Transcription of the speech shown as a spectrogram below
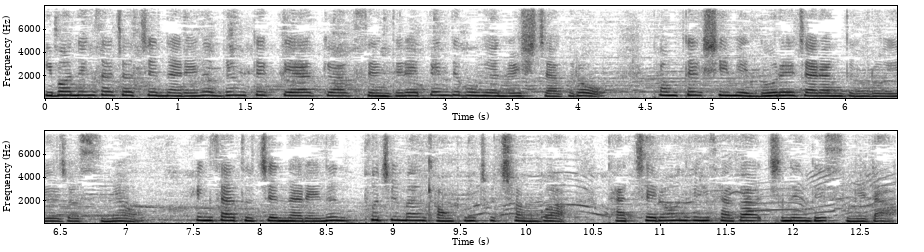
이번 행사 첫째 날에는 평택대학교 학생들의 밴드 공연을 시작으로 평택시민 노래자랑 등으로 이어졌으며 행사 둘째 날에는 푸짐한 경품 추첨과 다채로운 행사가 진행됐습니다.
